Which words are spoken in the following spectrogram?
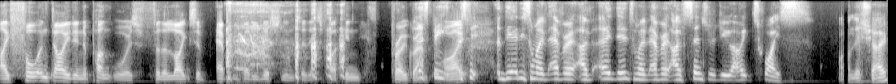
I fought and died in the punk wars for the likes of everybody listening to this fucking program. Let's be, right? let's be the only time I've ever I've uh, the only time I've ever I've censored you I think twice on this show.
